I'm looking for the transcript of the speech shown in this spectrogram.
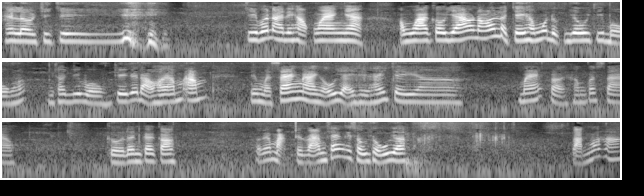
Hello chi chi. Chi bữa nay đi học ngoan nha. Hôm qua cô giáo nói là chi không có được vui chi buồn á sao chi buồn? Chi cái đầu hơi ấm ấm. Nhưng mà sáng nay ngủ dậy thì thấy chi uh, mát rồi không có sao. Cười lên coi con. Cái mặt thì làm sáng cái sụ sụ vậy? Lạnh quá ha.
